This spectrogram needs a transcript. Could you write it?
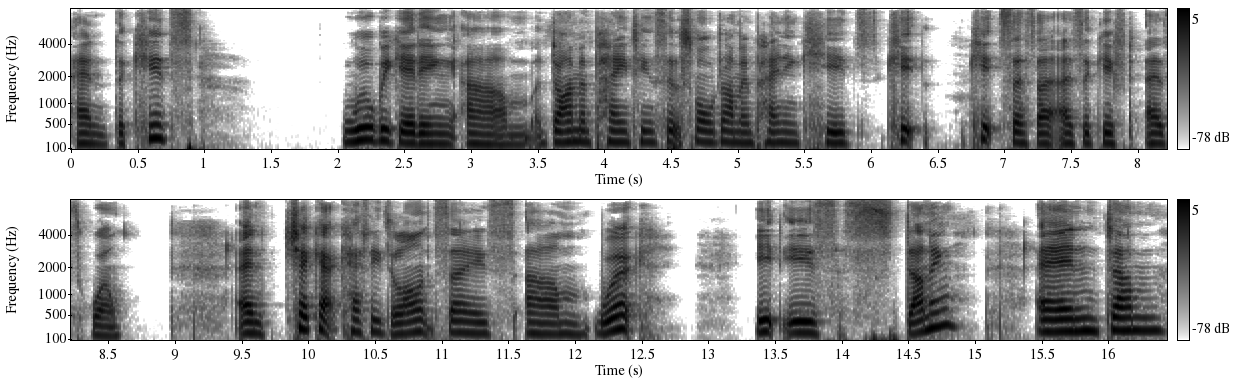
and the kids will be getting um, diamond paintings, small diamond painting kids kit, kits as a, as a gift as well. And check out Cathy Delanssay's um, work. It is stunning. And um,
